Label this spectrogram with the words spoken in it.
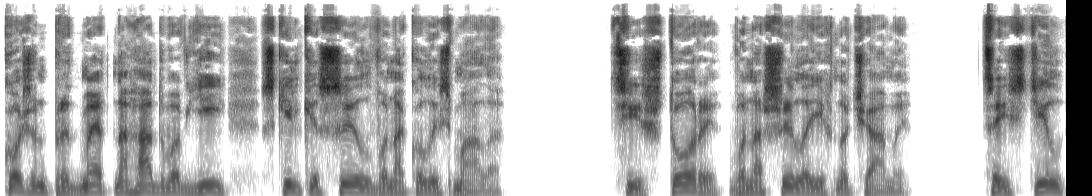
Кожен предмет нагадував їй, скільки сил вона колись мала. Ці штори вона шила їх ночами. Цей стіл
